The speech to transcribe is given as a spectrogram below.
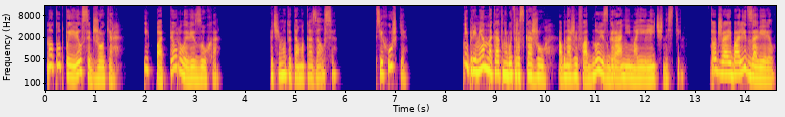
Но тут появился Джокер, и попёрла везуха. Почему ты там оказался? Психушки? Непременно как-нибудь расскажу, обнажив одну из граней моей личности. Тот же Айболит заверил.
